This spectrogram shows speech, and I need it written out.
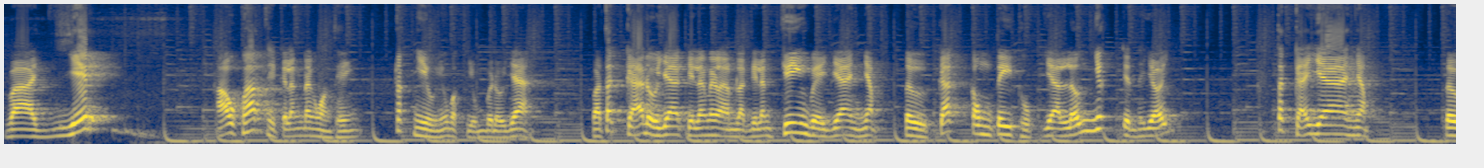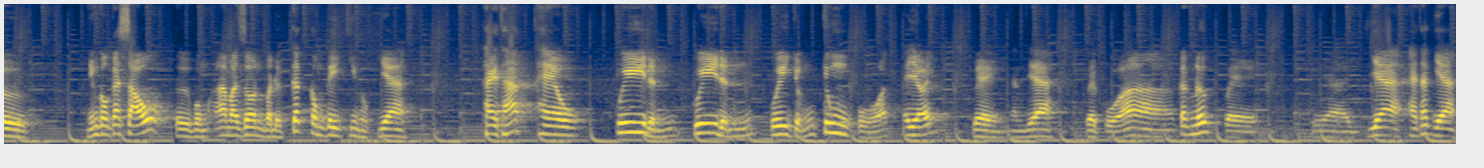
Và dép. Áo khoác thì Kỳ Lân đang hoàn thiện rất nhiều những vật dụng về đồ da và tất cả đồ da Kỳ Lân đang làm là Kỳ Lân chuyên về da nhập từ các công ty thuộc da lớn nhất trên thế giới. Tất cả da nhập từ những con cá sấu từ vùng Amazon và được các công ty chuyên thuộc da khai thác theo quy định quy định, quy chuẩn chung của thế giới về ngành da, về của ờ, các nước, về ờ, da, khai thác da.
